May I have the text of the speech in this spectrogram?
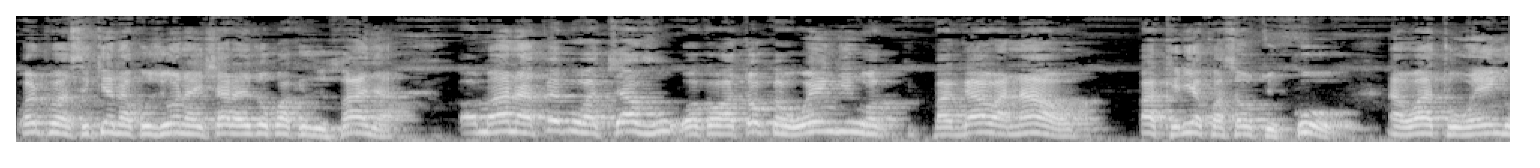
walipowasikia na kuziona ishara hizo kwa kizifanya kwa maana pepo wachafu wakawatoka wengi wakagawa nao pakilia kwa sauti kuu. Na watu wengi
